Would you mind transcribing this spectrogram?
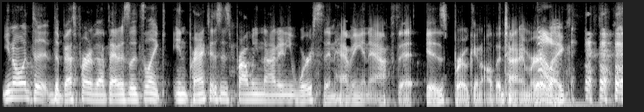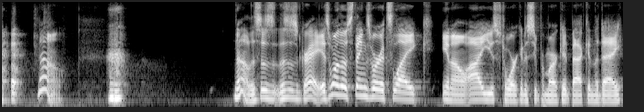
You know what the the best part about that is it's like in practice is probably not any worse than having an app that is broken all the time or No. like No. No, this is this is great. It's one of those things where it's like, you know, I used to work at a supermarket back in the day,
